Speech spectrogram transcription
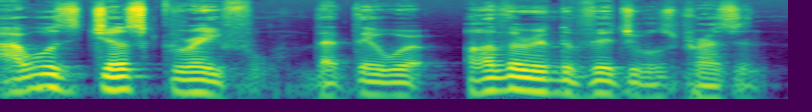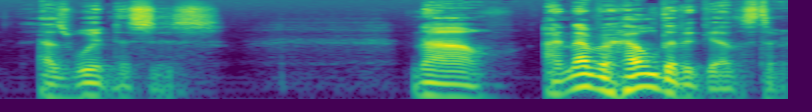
I was just grateful that there were other individuals present as witnesses. Now, I never held it against her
